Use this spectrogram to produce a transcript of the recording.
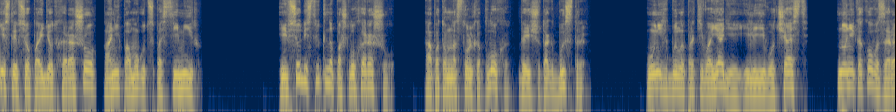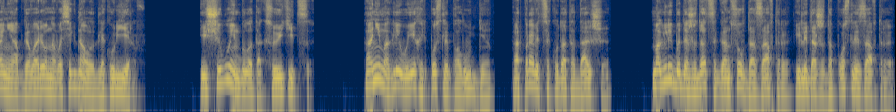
Если все пойдет хорошо, они помогут спасти мир. И все действительно пошло хорошо. А потом настолько плохо, да еще так быстро. У них было противоядие или его часть, но никакого заранее обговоренного сигнала для курьеров. Из чего им было так суетиться? Они могли уехать после полудня, отправиться куда-то дальше. Могли бы дожидаться гонцов до завтра или даже до послезавтра.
